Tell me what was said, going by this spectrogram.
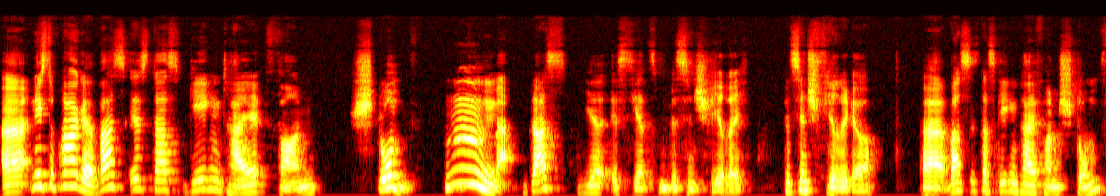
Äh, nächste Frage. Was ist das Gegenteil von stumpf? Hm, das hier ist jetzt ein bisschen schwierig. Bisschen schwieriger. Äh, was ist das Gegenteil von stumpf?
